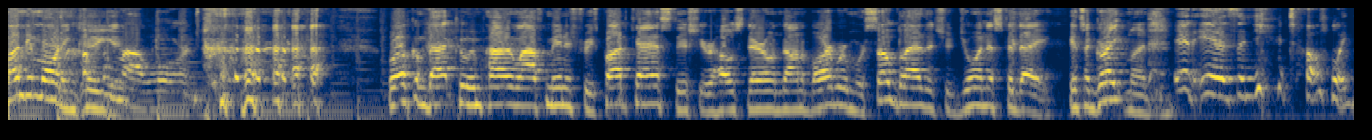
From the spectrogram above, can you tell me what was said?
Monday morning to you. Oh you. my lord. Welcome back to Empowering Life Ministries podcast. This is your host, Daryl and Donna Barber, and we're so glad that you join us today. It's a great Monday. It is, and you totally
